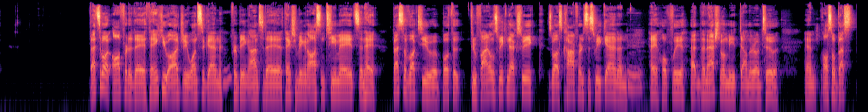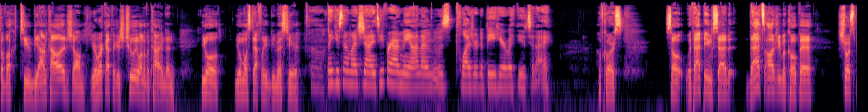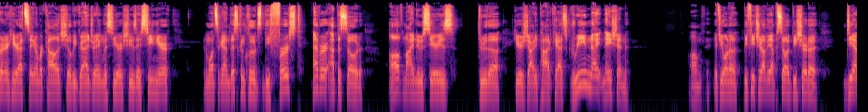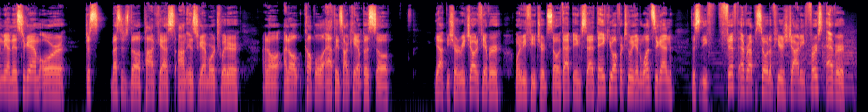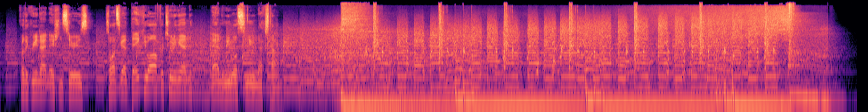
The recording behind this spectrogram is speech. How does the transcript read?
that's about all for today. Thank you, Audrey, once again mm-hmm. for being on today. Thanks for being an awesome teammates. And hey, best of luck to you both through finals week next week, as well as conference this weekend. And mm. hey, hopefully at the national meet down the road too. And also best of luck to you beyond college. Um, your work ethic is truly one of a kind, and you'll you'll most definitely be missed here. Oh, thank you so much, Jonny T, for having me on. It was pleasure to be here with you today. Of course. So, with that being said, that's Audrey Makope, short sprinter here at St. Norbert College. She'll be graduating this year. She is a senior. And once again, this concludes the first ever episode of my new series through the Here's Jonny podcast, Green Knight Nation. Um, if you want to be featured on the episode, be sure to DM me on Instagram or just message the podcast on Instagram or Twitter. I know I know a couple athletes on campus, so yeah, be sure to reach out if you ever want to be featured. So with that being said, thank you all for tuning in once again this is the fifth ever episode of Here's Jonny, first ever for the Green Knight Nation series. So, once again, thank you all for tuning in, and we will see you next time.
